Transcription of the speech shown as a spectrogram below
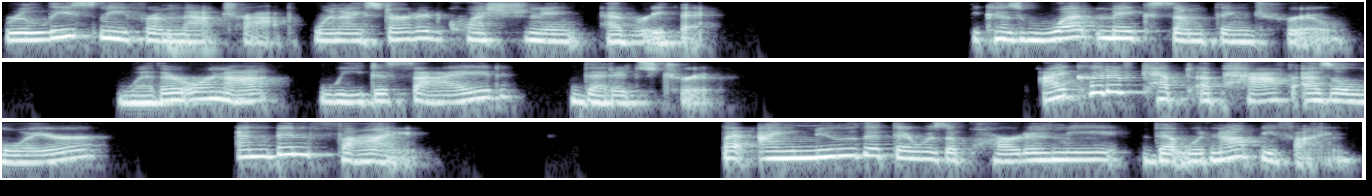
release me from that trap when I started questioning everything. Because what makes something true? Whether or not we decide that it's true. I could have kept a path as a lawyer and been fine. But I knew that there was a part of me that would not be fine,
